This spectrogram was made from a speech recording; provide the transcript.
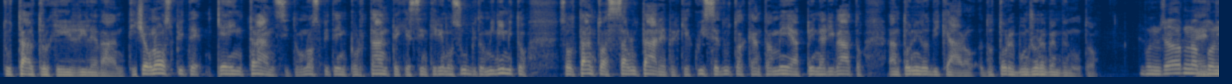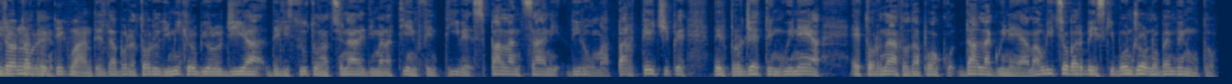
tutt'altro che irrilevanti. C'è un ospite che è in transito un ospite importante che sentiremo subito. Mi limito soltanto a salutare perché qui seduto accanto a me è appena arrivato Antonino Di Caro. Dottore, buongiorno e benvenuto. Buongiorno, buongiorno a tutti quanti. Del laboratorio di microbiologia dell'Istituto Nazionale di Malattie Infettive Spallanzani di Roma, partecipe del progetto in Guinea, è tornato da poco dalla Guinea. Maurizio Barbeschi, buongiorno, benvenuto.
